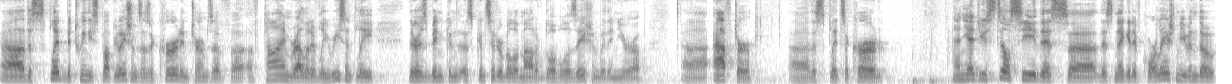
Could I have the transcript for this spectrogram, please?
uh, the split between these populations has occurred in terms of, uh, of time relatively recently. There has been con- a considerable amount of globalization within Europe uh, after the splits occurred. And yet you still see this, uh, this negative correlation, even though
